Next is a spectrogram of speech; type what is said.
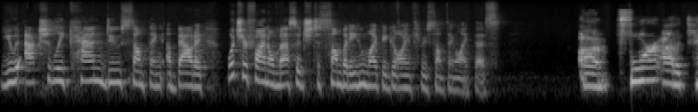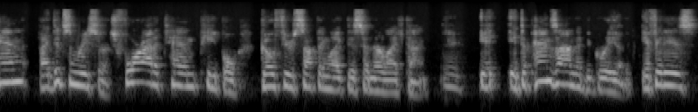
you actually can do something about it. What's your final message to somebody who might be going through something like this? Um, four out of 10, I did some research. Four out of 10 people go through something like this in their lifetime. Mm. It, it depends on the degree of it. If it is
